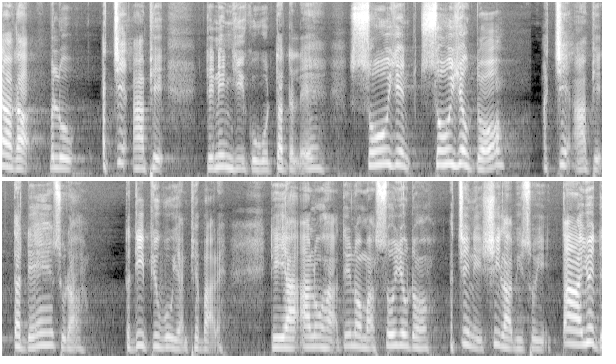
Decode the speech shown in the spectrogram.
နာကဘလို့အကျင့်အားဖြင့်ဒီနေ့ညီကိုကိုတတ်တယ်လေစိုးရင်စိုးရုပ်တော့အကျင့်အားဖြင့်တတ်တယ်ဆိုတာတတိပြုဖို့ရန်ဖြစ်ပါတယ်ဒီဟာအလုံးဟာအတင်းတော်မှာစိုးရုပ်တော့အကျင့်တွေရှိလာပြီဆိုရင်တာ၍တ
